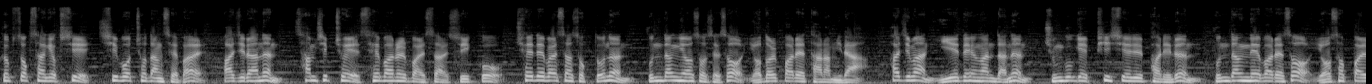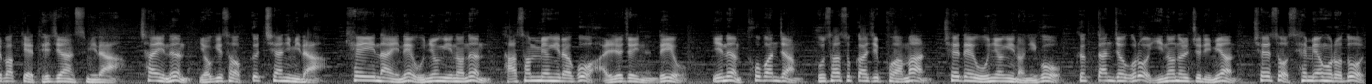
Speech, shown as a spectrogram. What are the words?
급속 사격 시 15초당 3발, 바지라는 30초에 3발을 발사할 수 있고 최대 발사 속도는 분당 6에서 8발에 달합니다. 하지만 이에 대응한다는 중국의 PCL-181은 분당 4발에서 6발밖에 되지 않습니다. 차이는 여기서 끝이 아닙니다. K9의 운용 인원은 5명이라고 알려져 있는데요. 이는 포반장, 부사수까지 포함한 최대 운영 인원이고 극단적으로 인원을 줄이면 최소 3명으로도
